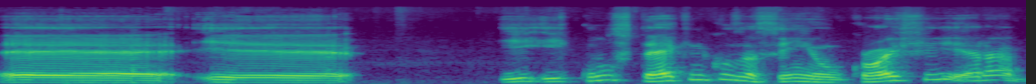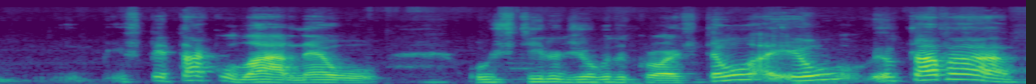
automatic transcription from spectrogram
é, e, e, e, com os técnicos, assim, o Cruyff era espetacular, né? O, o estilo de jogo do Cruyff. Então eu estava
